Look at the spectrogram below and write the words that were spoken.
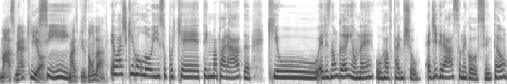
máximo é aqui, ó. Sim. Mais que isso não dá. Eu acho que rolou isso porque tem uma parada que o eles não ganham, né? O halftime show. É de graça o negócio. Então,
